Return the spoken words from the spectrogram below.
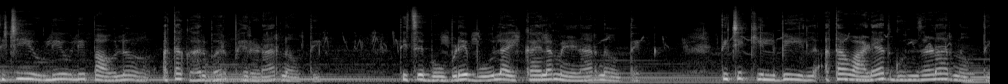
तिची इवली इवली पावलं आता घरभर फिरणार नव्हती. तिचे बोबडे बोल ऐकायला मिळणार नव्हते. तिची किलबिल आता वाड्यात गुंजणार नव्हती.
